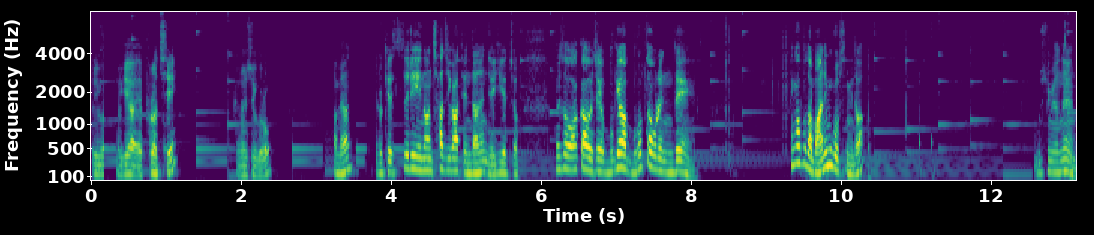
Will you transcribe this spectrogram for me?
그리고 여기가 애플워치. 이런 식으로 하면 이렇게 3인원 차지가 된다는 얘기겠죠 그래서 아까 제가 무게가 무겁다고 그랬는데 생각보다 많이 무겁습니다. 보시면은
